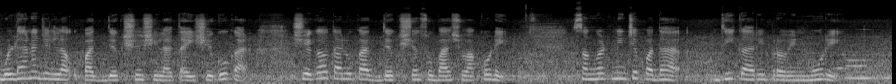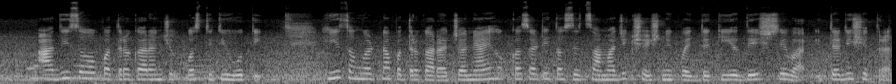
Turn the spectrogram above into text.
बुलढाणा जिल्हा उपाध्यक्ष शिलाताई शेगोकार शेगाव तालुका अध्यक्ष सुभाष वाकोडे संघटनेचे पदाधिकारी प्रवीण मोरे आदीसह पत्रकारांची उपस्थिती होती. ही संघटना पत्रकाराच्या न्याय हक्कासाठी तसेच सामाजिक शैक्षणिक वैद्यकीय देशसेवा इत्यादी क्षेत्रात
